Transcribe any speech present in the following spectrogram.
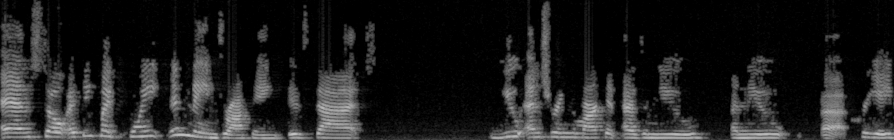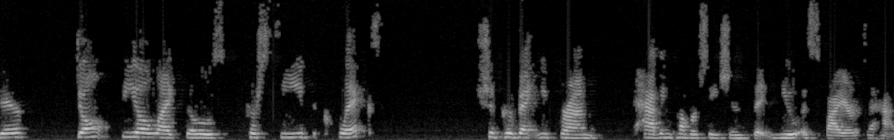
And so I think my point in name dropping is that you entering the market as a new a new uh, creative don't feel like those perceived clicks should prevent you from having conversations that you aspire to have.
